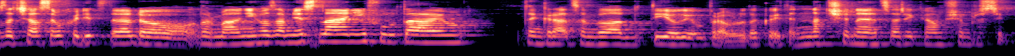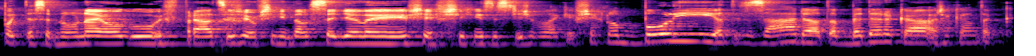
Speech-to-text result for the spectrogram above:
Začala jsem chodit teda do normálního zaměstnání full time tenkrát jsem byla do té jogy opravdu takový ten nadšenec a říkám všem prostě pojďte se mnou na jogu i v práci, že jo, všichni tam seděli, vši, všichni si stěžovali, jak je všechno bolí a ty záda, ta bederka a říkám tak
